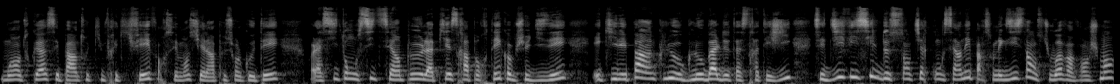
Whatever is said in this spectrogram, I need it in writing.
moi, en tout cas, c'est pas un truc qui me ferait kiffer, forcément, si elle est un peu sur le côté. Voilà, si ton site, c'est un peu la pièce rapportée, comme je te disais, et qu'il n'est pas inclus au global de ta stratégie, c'est difficile de se sentir concerné par son existence, tu vois. Enfin, franchement,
